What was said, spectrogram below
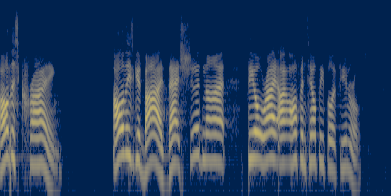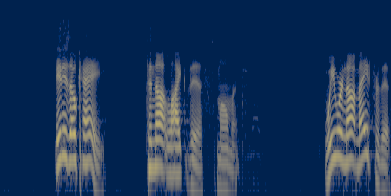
all this crying, all these goodbyes, that should not feel right. I often tell people at funerals it is okay to not like this moment. We were not made for this.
